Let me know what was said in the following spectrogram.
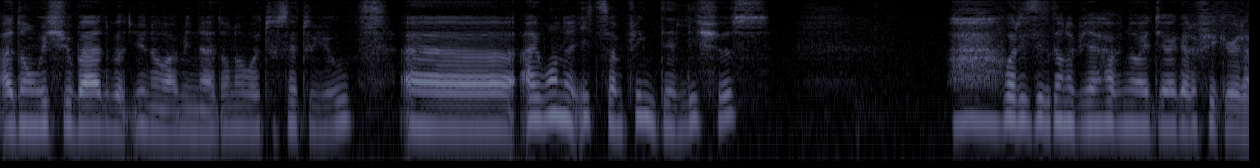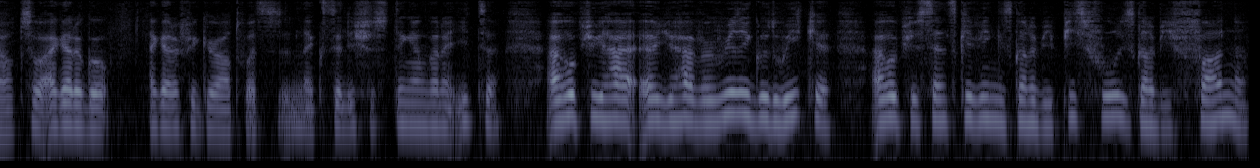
I don't wish you bad but you know i mean i don't know what to say to you. Uh, i want to eat something delicious what is it gonna be? I have no idea. I gotta figure it out. So I gotta go. I gotta figure out what's the next delicious thing I'm gonna eat. I hope you have uh, you have a really good week. I hope your Thanksgiving is gonna be peaceful. It's gonna be fun.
